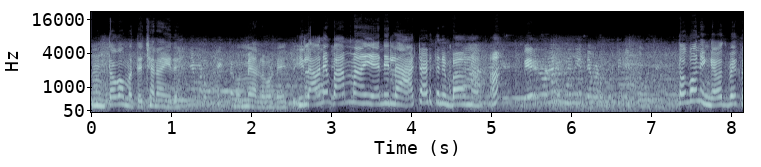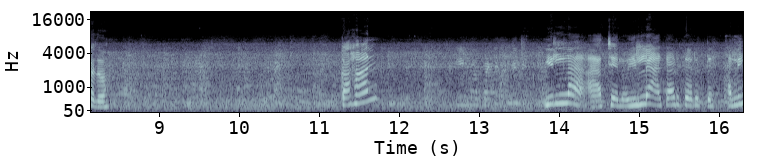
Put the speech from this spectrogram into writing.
ಹ್ಞೂ ತಗೋ ಮತ್ತೆ, ಚೆನ್ನಾಗಿದೆ. ಒಮ್ಮೆ ಅಲ್ಗೊಂಡಾಯ್ತು. ಇಲ್ಲ, ಅವನೇ ಬಾಮ್ಮ, ಏನಿಲ್ಲ, ಆಟ ಆಡ್ತಾನೆ, ಬಾ ಅವನು. ಹಾಂ ಬೇರೆ ನೋಡಿದ್ರೆ ನಾನು ಹಿಂದೆ ಮಾಡ್ಬಿಡ್ತೀನಿ ಇದು ತಗೋತೀನಿ ತಗೋ ನಿಂಗೆ ಯಾವ್ದು ಬೇಕದು? ಕಹಾನ್? ಇಲ್ಲ, ಆಚೆಲು, ಇಲ್ಲೇ ಆಟ ಆಡ್ತಾ ಇರುತ್ತೆ, ಅಲ್ಲಿ.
